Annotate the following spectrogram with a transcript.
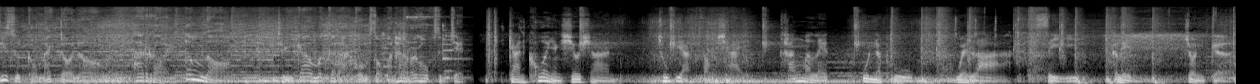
ที่สุดของ McDonald's อร่อยต้องลอง ถึง 9 มกราคม 2567 การคั่วอย่างเชี่ยวชาญ ทุกอย่างต้องใช้ ทั้งเมล็ด อุณหภูมิ เวลา สี กลิ่น จนเกิด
